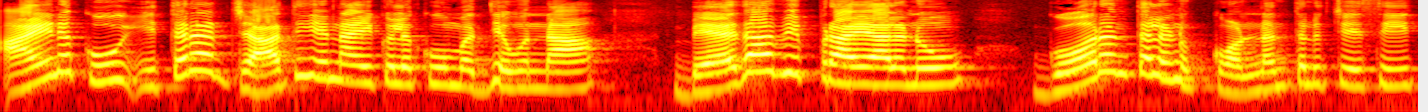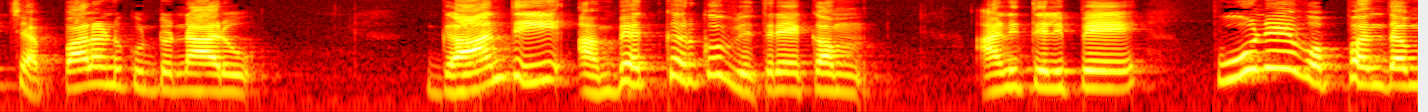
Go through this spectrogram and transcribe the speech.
ఆయనకు ఇతర జాతీయ నాయకులకు మధ్య ఉన్న భేదాభిప్రాయాలను గోరంతలను కొండంతలు చేసి చెప్పాలనుకుంటున్నారు. గాంధీ అంబేద్కర్కు వ్యతిరేకం అని తెలిపే పూణే ఒప్పందం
